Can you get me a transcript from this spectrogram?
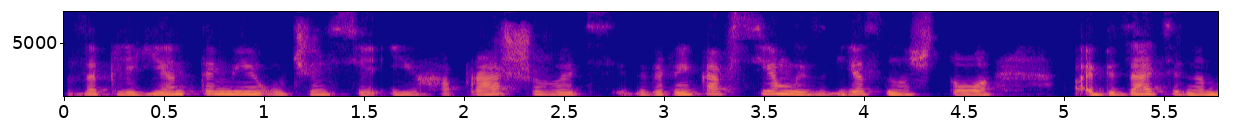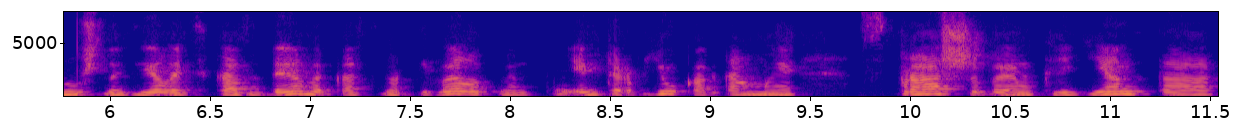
за клиентами, учимся их опрашивать. Наверняка всем известно, что обязательно нужно делать CastDev, Customer Development, интервью, когда мы спрашиваем клиента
